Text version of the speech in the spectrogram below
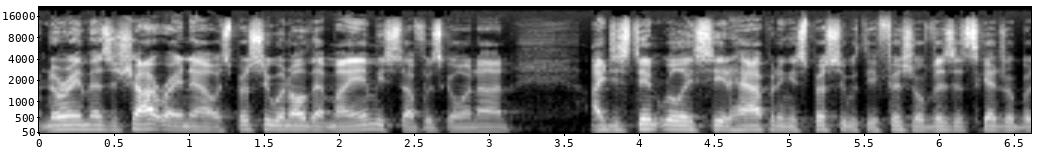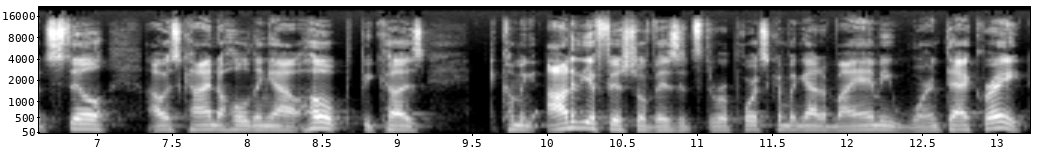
Notre Dame has a shot right now, especially when all that Miami stuff was going on. I just didn't really see it happening, especially with the official visit schedule. But still, I was kind of holding out hope because coming out of the official visits, the reports coming out of Miami weren't that great.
